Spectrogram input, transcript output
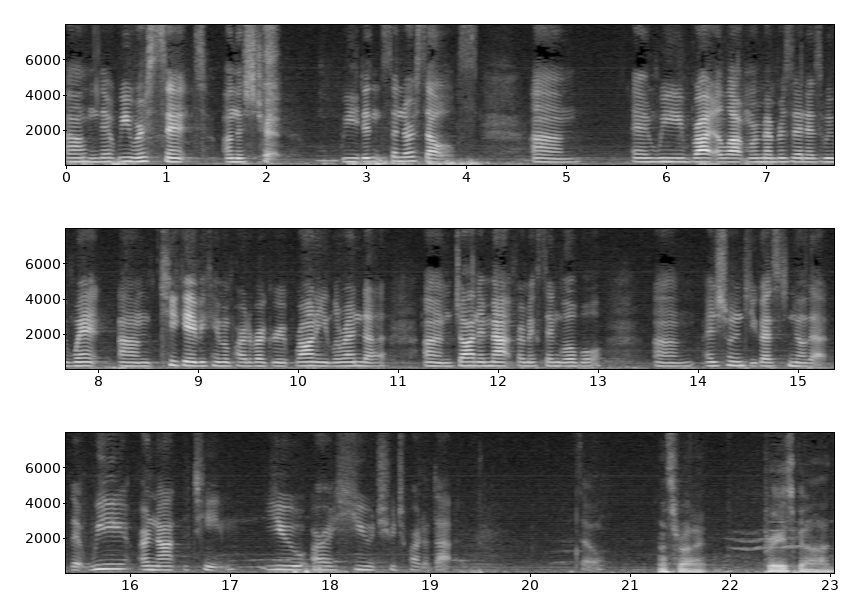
Um, that we were sent on this trip. We didn't send ourselves. Um, and we brought a lot more members in as we went. Um, Kike became a part of our group, Ronnie, Lorenda, um, John, and Matt from Extend Global. Um, I just wanted you guys to know that, that we are not the team. You are a huge, huge part of that. So. That's right. Praise God.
